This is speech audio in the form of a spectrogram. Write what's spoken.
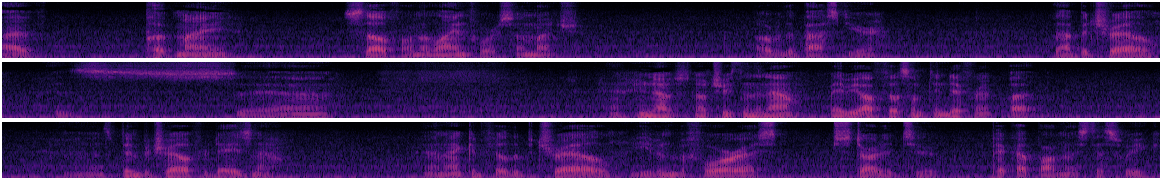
I've put myself on the line for so much over the past year. That betrayal is, uh, who knows? No truth in the now. Maybe I'll feel something different, but it's been betrayal for days now. And I could feel the betrayal even before I started to pick up on this this week.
